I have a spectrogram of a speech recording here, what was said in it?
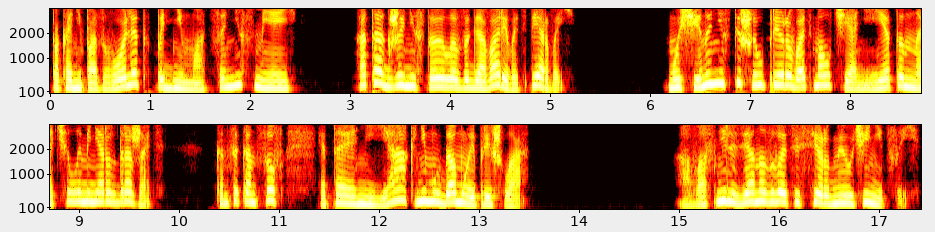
Пока не позволят, подниматься не смей. А также не стоило заговаривать первой. Мужчина не спешил прерывать молчание, и это начало меня раздражать. В конце концов, это не я к нему домой пришла. «А вас нельзя называть усердной ученицей.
